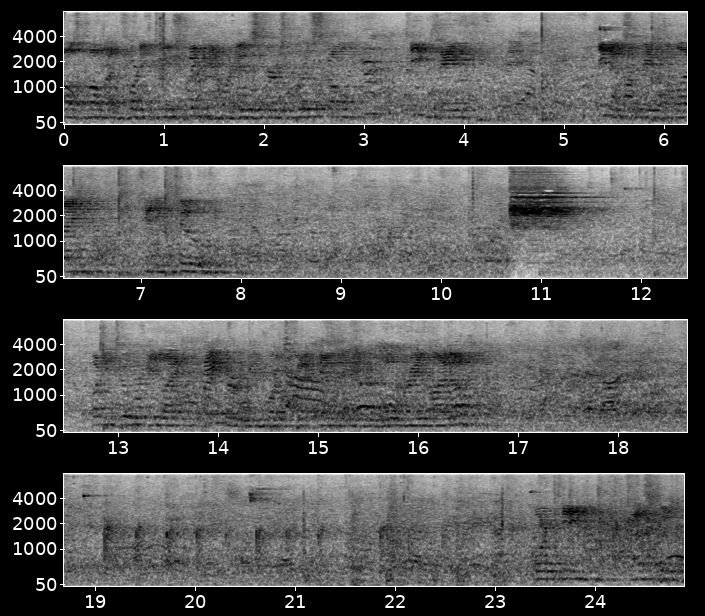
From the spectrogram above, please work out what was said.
Paul's called on 42 Schwinghammer, his first personal, team's eighth. Keenan should be at the line, shooting two. 22 Eli Baker reports back into the Wolverine lineup. Fourteen, Aspen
